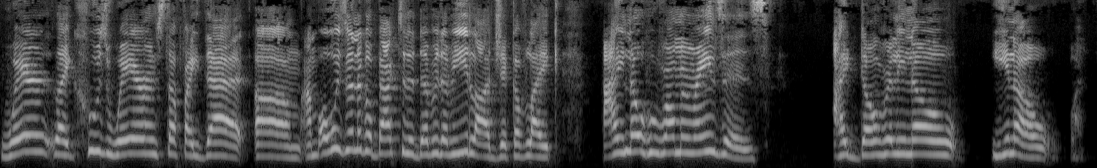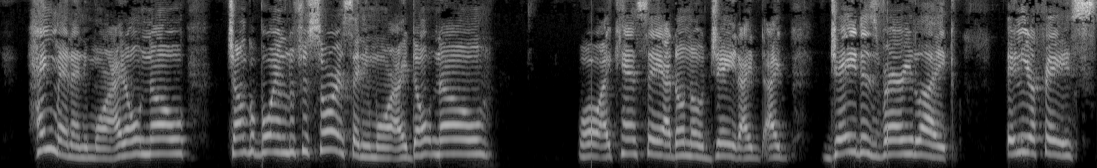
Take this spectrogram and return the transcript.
where, like who's where and stuff like that. Um, I'm always gonna go back to the WWE logic of like, I know who Roman Reigns is. I don't really know, you know, Hangman anymore. I don't know Jungle Boy and Luchasaurus anymore. I don't know. Well, I can't say I don't know Jade. I, I, Jade is very like in your face.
